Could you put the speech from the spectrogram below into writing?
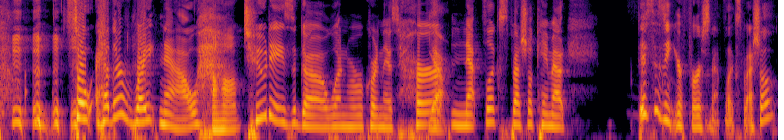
So Heather, right now, Uh-huh. two days ago when we're recording this, her Yeah. Netflix special came out. This isn't your first Netflix special.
